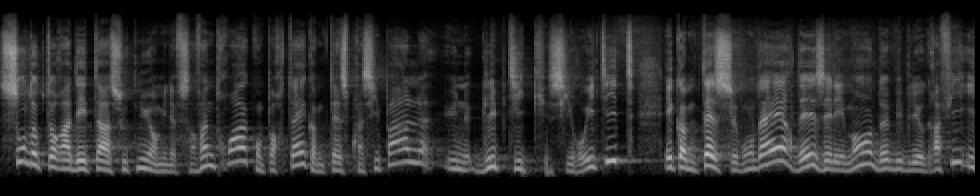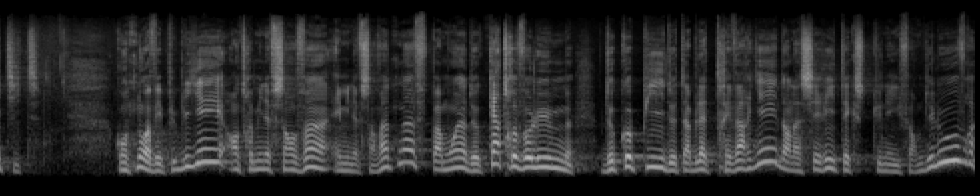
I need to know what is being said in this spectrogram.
Son doctorat d'État soutenu en 1923 comportait comme thèse principale une glyptique syro-hittite et comme thèse secondaire des éléments de bibliographie hittite. Contenot avait publié, entre 1920 et 1929, pas moins de quatre volumes de copies de tablettes très variées dans la série Textes cunéiformes du Louvre,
